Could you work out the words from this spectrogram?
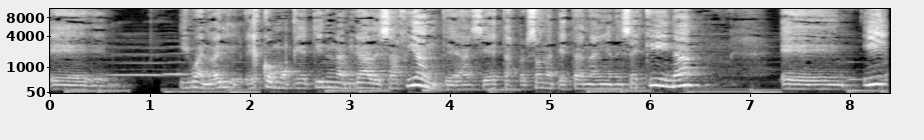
Eh, y bueno, él es como que tiene una mirada desafiante hacia estas personas que están ahí en esa esquina. Eh, y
